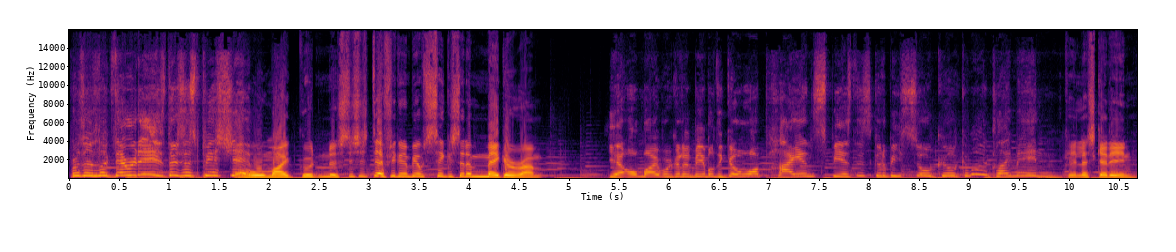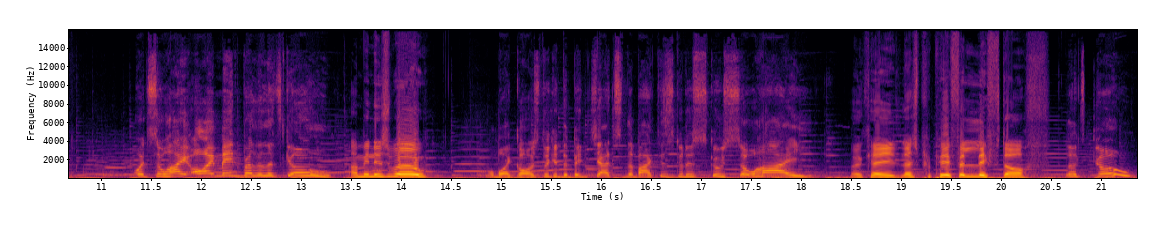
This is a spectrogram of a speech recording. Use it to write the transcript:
Brother, look, there it is. There's a spaceship. Oh my goodness, this is definitely gonna be able to take us to the mega ramp. Yeah, oh my, we're gonna be able to go up high in space. This is gonna be so cool. Come on, climb in. Okay, let's get in. Oh, it's so high. Oh, I'm in, brother. Let's go. I'm in as well. Oh my gosh, look at the big jets in the back. This is gonna go so high. Okay, let's prepare for liftoff. Let's go.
